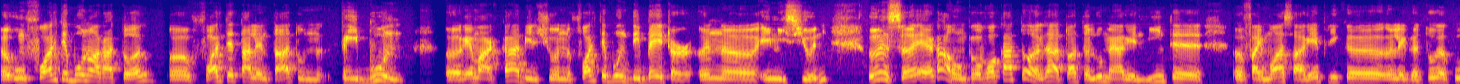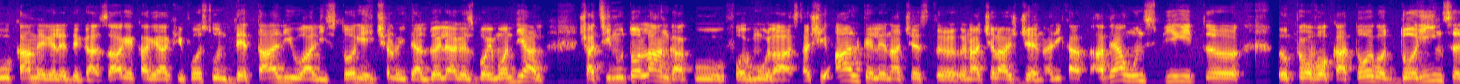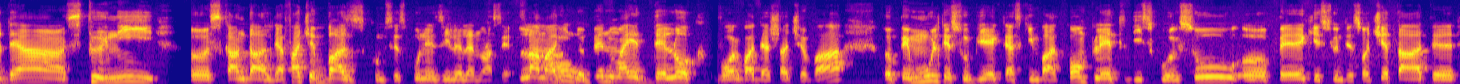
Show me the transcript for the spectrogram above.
uh, un foarte bun orator, foarte talentat, un tribun Uh, remarcabil și un foarte bun debater în uh, emisiuni, însă era un provocator. Da? Toată lumea are în minte uh, faimoasa replică în legătură cu camerele de gazare, care ar fi fost un detaliu al istoriei celui de-al doilea război mondial. Și a ținut-o langa cu formula asta și altele în, acest, în același gen. Adică avea un spirit uh, provocator, o dorință de a stârni Uh, scandal, de a face baz, cum se spune în zilele noastre. La Marine Le Pen nu mai e deloc vorba de așa ceva. Uh, pe multe subiecte a schimbat complet discursul, uh, pe chestiuni de societate,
